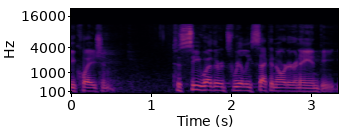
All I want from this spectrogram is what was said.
equation to see whether it's really second order in A and B.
